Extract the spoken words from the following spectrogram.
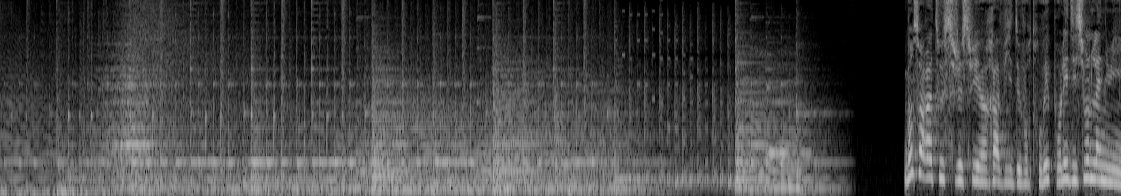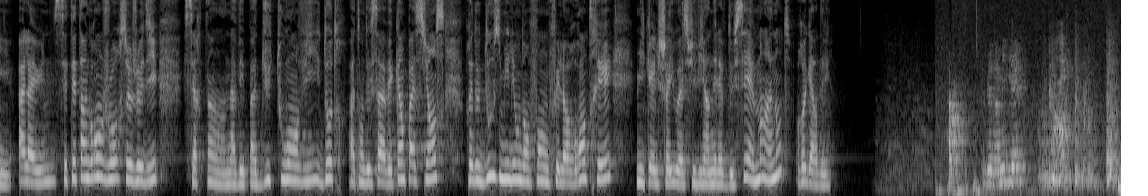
Bonsoir à tous, je suis ravie de vous retrouver pour l'édition de la nuit. À la une, c'était un grand jour ce jeudi. Certains n'avaient pas du tout envie, d'autres attendaient ça avec impatience. Près de 12 millions d'enfants ont fait leur rentrée. Michael Chailloux a suivi un élève de CM1 à Nantes. Regardez. Bien, Miguel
